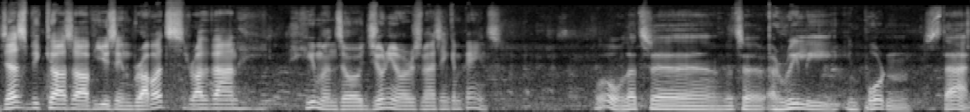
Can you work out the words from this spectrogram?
Just because of using robots rather than humans or juniors managing campaigns. Whoa, that's a that's a, a really important stat.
